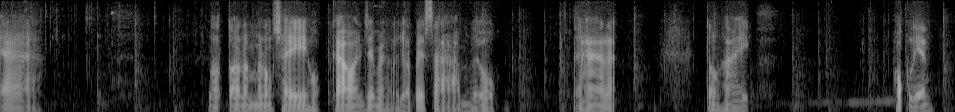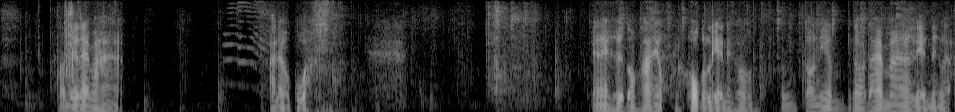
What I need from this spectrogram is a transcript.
ยาเรา ตอนนั้นมันต้องใช้หกเก้าอันใช่ไหมเราหยอดไปสามเหลือหกเหลือห้าแล้วต้องหาอีกหกเหรียญตอนนี้ได้มาห้าอะไรของกูวะนี่คือต้องหาหกหกเหรียญนะครับผมตอนนี้เราได้มาเหรียญหนึ่งละ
